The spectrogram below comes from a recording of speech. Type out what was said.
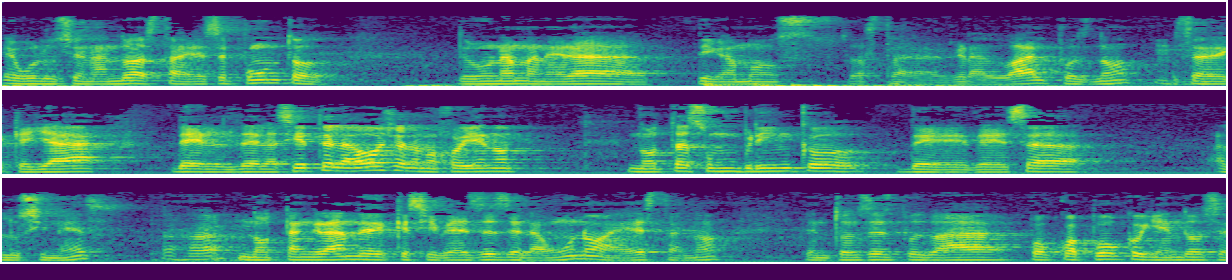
evolucionando hasta ese punto de una manera, digamos, hasta gradual, pues, ¿no? O sea, de que ya del, de las 7 a la 8 a lo mejor ya no notas un brinco de, de esa alucinez Ajá. no tan grande de que si ves desde la 1 a esta, ¿no? Entonces, pues va poco a poco yéndose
